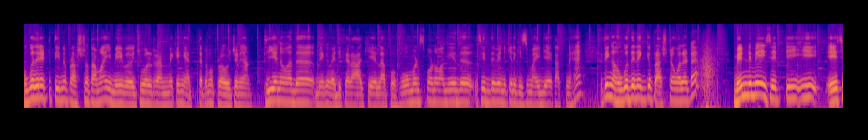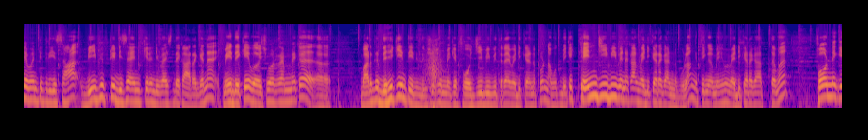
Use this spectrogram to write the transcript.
හුගදරට තින ප්‍රශ්න තමයි මේ වර්චුවල් රැම් එකෙන් ඇත්තටම ප්‍රෝජනයක් තියෙනවද? මේක වැඩිකරා කියලා පොෆෝමන්ස් මොන වගේද සිද්ධ වෙන කියල කිසි අයිඩිය එකක් නැහැ. ඉතින් හුග දෙනෙක්ගේ ප්‍රශ්නවලට මෙන්න මේ සෙට්ටE A73 සහ V50 ඩිසයින් කියන ඩිවයිස් දෙක අරගෙන මේ දෙකේ වර්චුවල් රැම් එක වර්ග දෙකින් තින විශේෂ මේ 4GB විතර වැඩි කරන්න පුළ නමුත් මේක 10GB වෙනකම් වැඩි කරගන්න පුලන් ඉතින් මෙහම වැඩි කරගත්තම ෆෝන් එක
